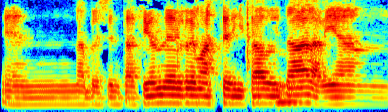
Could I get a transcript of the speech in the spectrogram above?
en la presentación del remasterizado y tal habían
